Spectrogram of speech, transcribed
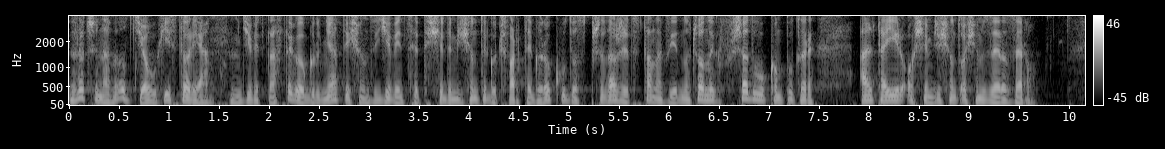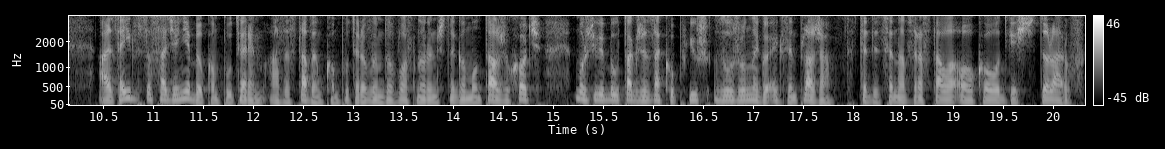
Zaczynamy od działu Historia. 19 grudnia 1974 roku do sprzedaży w Stanach Zjednoczonych wszedł komputer Altair 8800. Altair w zasadzie nie był komputerem, a zestawem komputerowym do własnoręcznego montażu, choć możliwy był także zakup już złożonego egzemplarza. Wtedy cena wzrastała o około 200 dolarów.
